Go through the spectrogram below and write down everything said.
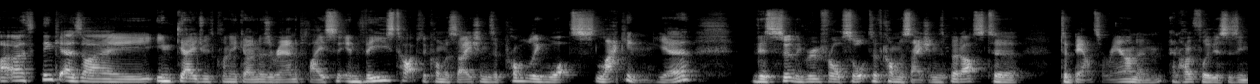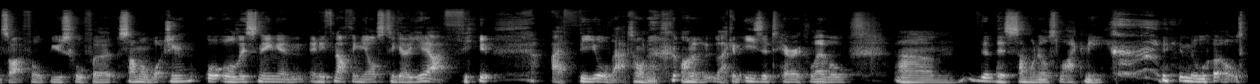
I, think as I engage with clinic owners around the place, and these types of conversations are probably what's lacking. Yeah, there's certainly room for all sorts of conversations, but us to to bounce around and, and hopefully this is insightful, useful for someone watching or, or, listening, and, and if nothing else, to go, yeah, I feel I feel that on a, on a, like an esoteric level um, that there's someone else like me in the world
